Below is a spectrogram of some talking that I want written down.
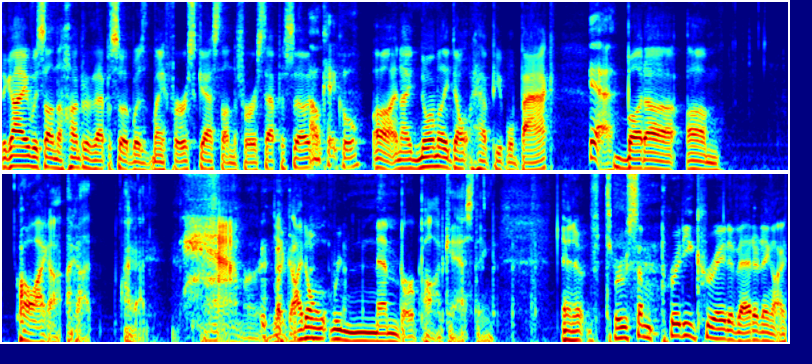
the guy who was on the hundredth episode was my first guest on the first episode. Okay, cool. Uh, and I normally don't have people back. Yeah. But uh um, oh I got I got I got hammered. like I don't remember podcasting. and it, through some pretty creative editing, I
